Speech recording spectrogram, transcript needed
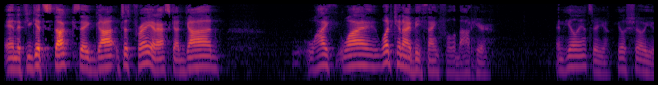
And if you get stuck, say, God, just pray and ask God, God, why, why, what can I be thankful about here? And He'll answer you, He'll show you.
